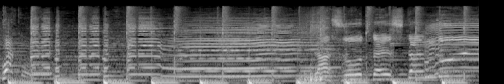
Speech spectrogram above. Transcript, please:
Cuaco. La sota estando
